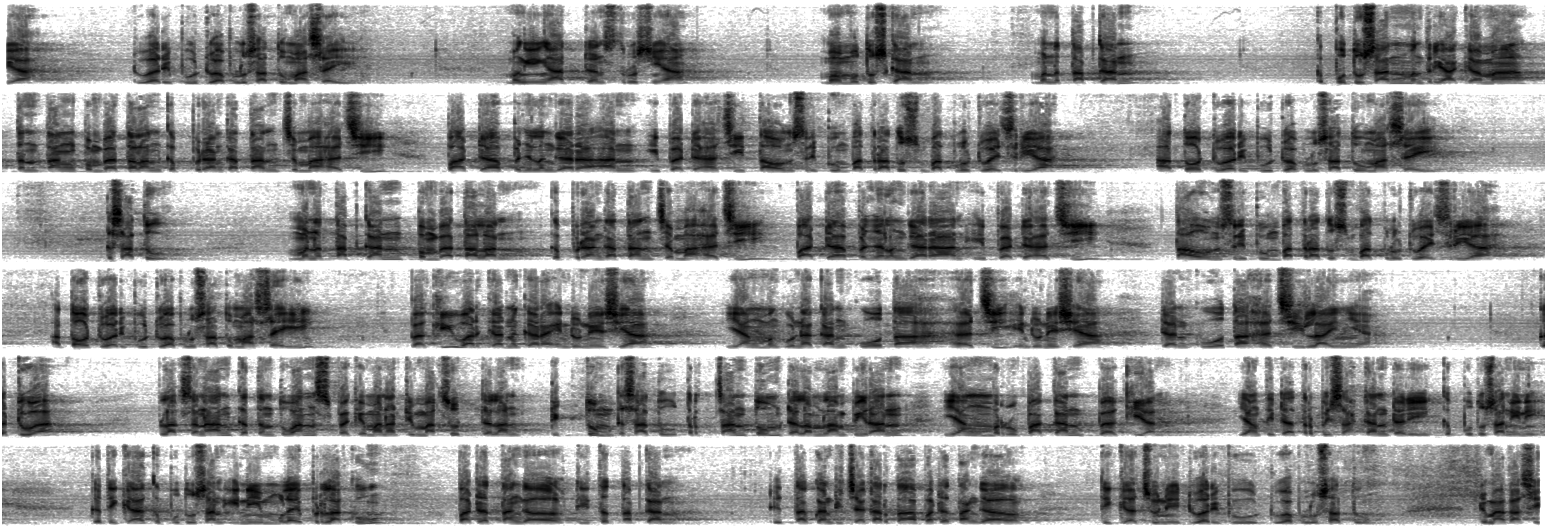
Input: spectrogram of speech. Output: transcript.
Hijriah 2021 Masehi. Mengingat dan seterusnya memutuskan menetapkan keputusan Menteri Agama tentang pembatalan keberangkatan jemaah haji pada penyelenggaraan ibadah haji tahun 1442 Hijriah atau 2021 Masehi. Kesatu, menetapkan pembatalan keberangkatan jemaah haji pada penyelenggaraan ibadah haji tahun 1442 Hijriah atau 2021 Masehi bagi warga negara Indonesia yang menggunakan kuota haji Indonesia dan kuota haji lainnya. Kedua, pelaksanaan ketentuan sebagaimana dimaksud dalam diktum ke-1 tercantum dalam lampiran yang merupakan bagian yang tidak terpisahkan dari keputusan ini. Ketika keputusan ini mulai berlaku pada tanggal ditetapkan, ditetapkan di Jakarta pada tanggal 3 Juni 2021. Terima kasih.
